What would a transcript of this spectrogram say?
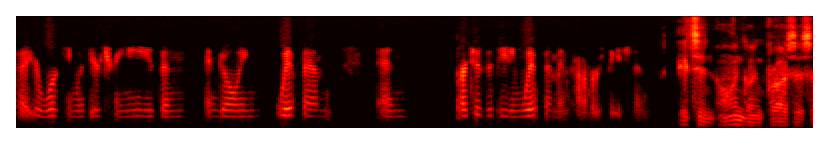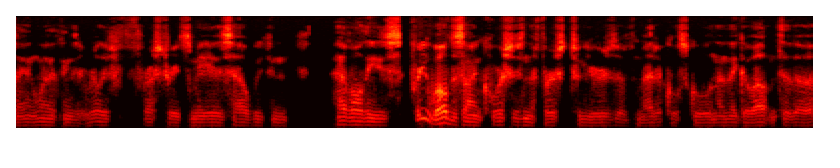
that you're working with your trainees and, and going with them and participating with them in conversations. It's an ongoing process. I think one of the things that really frustrates me is how we can have all these pretty well designed courses in the first two years of medical school, and then they go out into the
